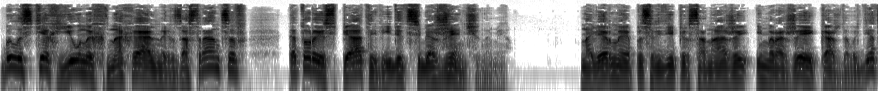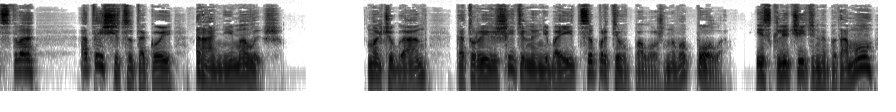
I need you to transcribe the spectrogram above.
был из тех юных нахальных засранцев, которые спят и видят себя женщинами. Наверное, посреди персонажей и миражей каждого детства отыщется такой ранний малыш. Мальчуган, который решительно не боится противоположного пола. Исключительно потому,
